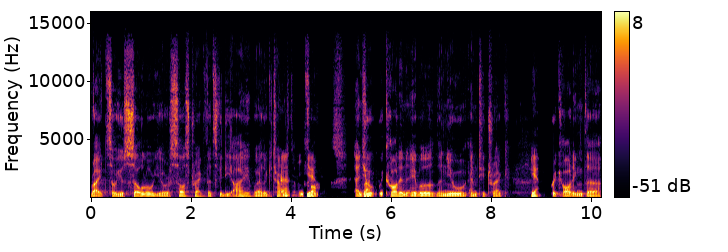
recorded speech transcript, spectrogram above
Right. So you solo your source track, that's VDI, where the guitar Uh, is coming yeah. from. And you record enable the new empty track. Yeah. Recording the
